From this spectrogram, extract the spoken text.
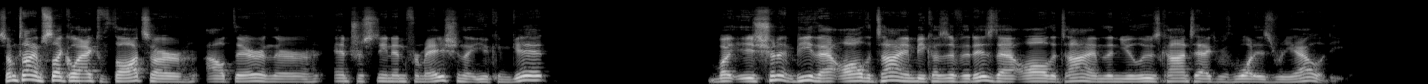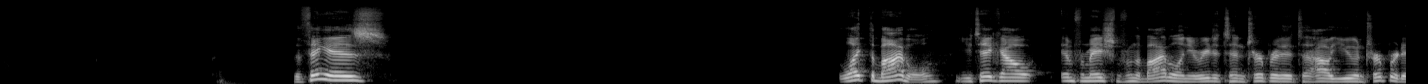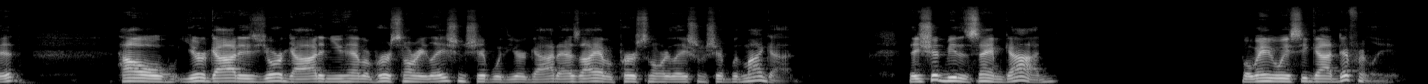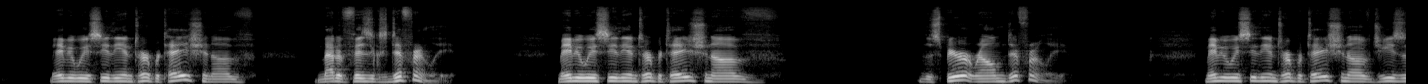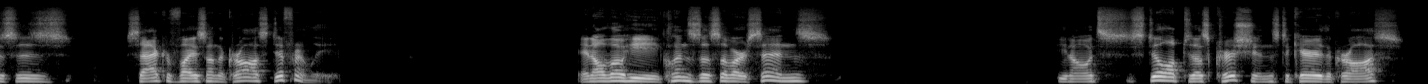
sometimes psychoactive thoughts are out there and they're interesting information that you can get but it shouldn't be that all the time because if it is that all the time then you lose contact with what is reality the thing is like the bible you take out information from the bible and you read it to interpret it to how you interpret it how your God is your God and you have a personal relationship with your God as I have a personal relationship with my God. They should be the same God, but maybe we see God differently. Maybe we see the interpretation of metaphysics differently. Maybe we see the interpretation of the spirit realm differently. Maybe we see the interpretation of Jesus's sacrifice on the cross differently. And although he cleansed us of our sins, you know, it's still up to us Christians to carry the cross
